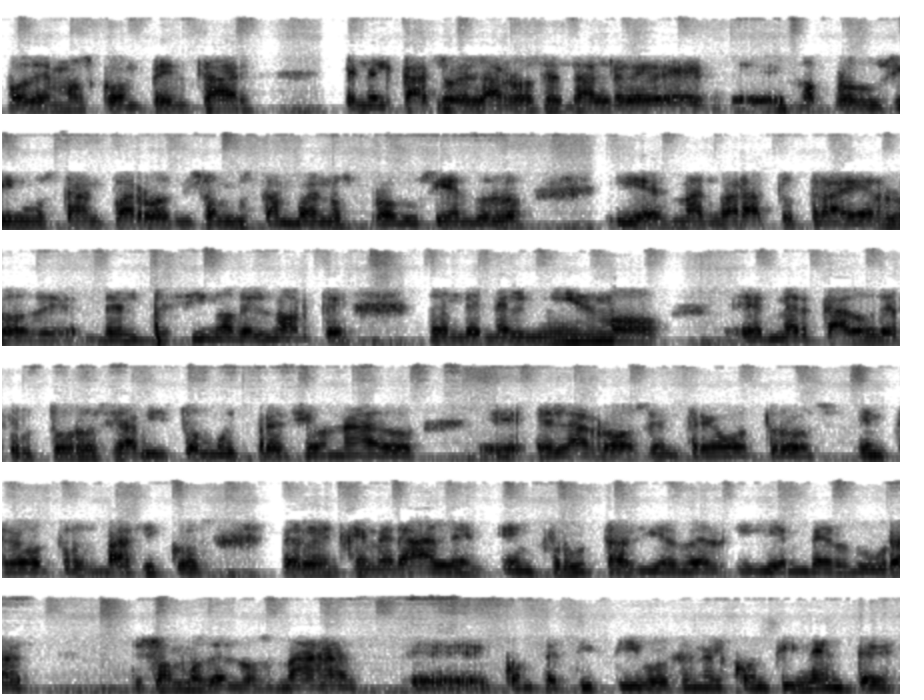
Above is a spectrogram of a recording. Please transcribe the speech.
podemos compensar en el caso del arroz es al revés, eh, no producimos tanto arroz ni somos tan buenos produciéndolo y es más barato traerlo del vecino del norte, donde en el mismo eh, mercado de futuro se ha visto muy presionado eh, el arroz entre otros entre otros básicos, pero en general en, frutas y en verduras somos de los más competitivos en el continente.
